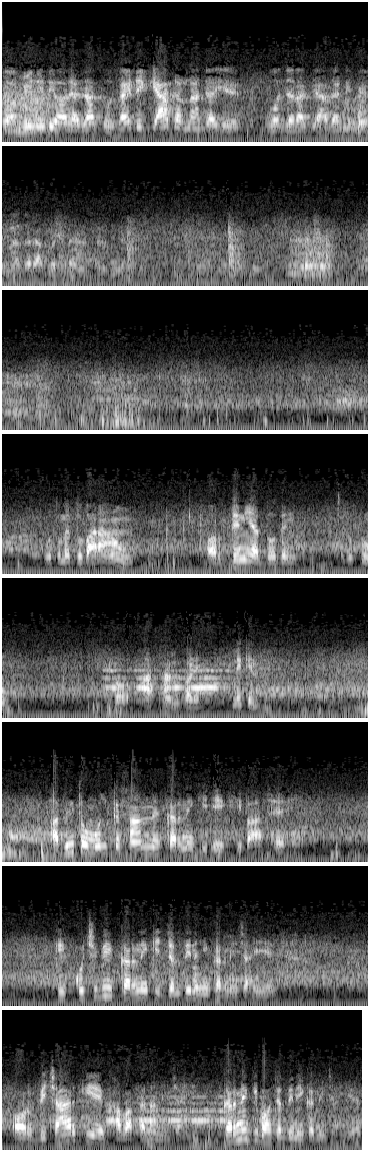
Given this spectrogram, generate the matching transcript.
Community और as आ society क्या करना चाहिए? वो जरा ज़्यादा डिटेल में अगर आप बताइए वो तो मैं दोबारा आऊँ और दिन या दो दिन रुकूं तो आसान पड़े। लेकिन अभी तो मुल्क के सामने करने की एक ही बात है। कि कुछ भी करने की जल्दी नहीं करनी चाहिए और विचार की एक हवा फैलानी चाहिए। करने की बहुत जल्दी नहीं करनी चाहिए।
